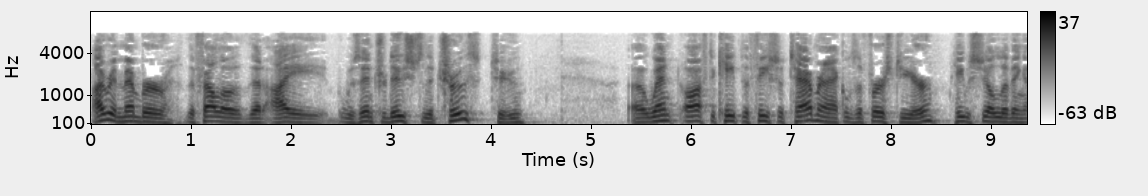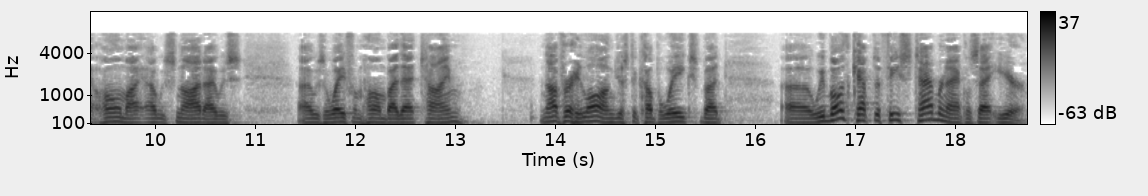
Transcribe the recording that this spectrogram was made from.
I remember the fellow that I was introduced to the truth to uh, went off to keep the Feast of Tabernacles the first year. He was still living at home. I, I was not. I was I was away from home by that time. Not very long, just a couple weeks, but uh, we both kept the Feast of Tabernacles that year.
